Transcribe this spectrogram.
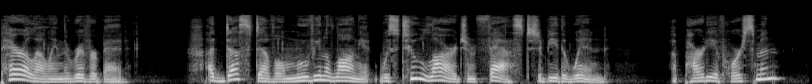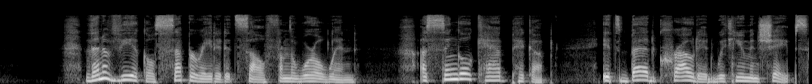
paralleling the riverbed. A dust devil moving along it was too large and fast to be the wind. A party of horsemen? Then a vehicle separated itself from the whirlwind. A single cab pickup, its bed crowded with human shapes,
